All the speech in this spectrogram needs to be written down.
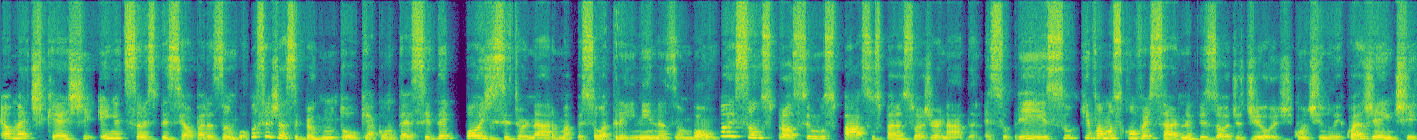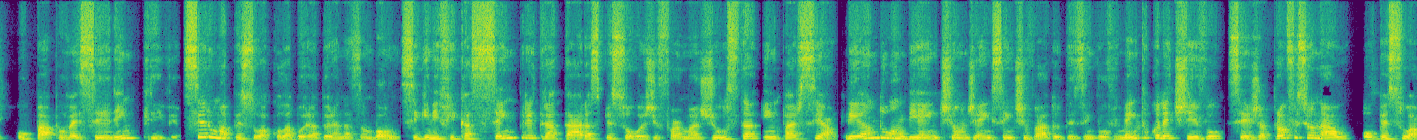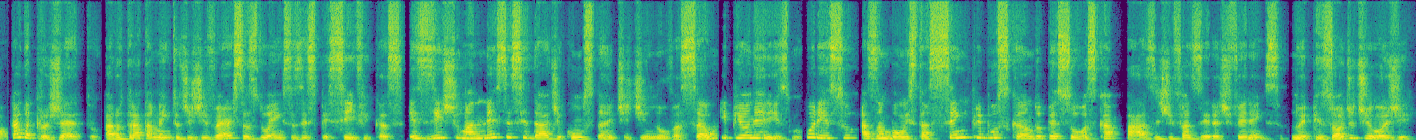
é o Matchcast em edição especial para Zambon. Você já se perguntou o que acontece depois de se tornar uma pessoa trainee na Zambon? Quais são os próximos passos para a sua jornada? É sobre isso que vamos conversar no episódio de hoje. Continue com a gente, o papo vai ser incrível. Ser uma pessoa colaboradora na Zambon significa sempre tratar as pessoas de forma justa e imparcial, criando um ambiente onde onde é incentivado o desenvolvimento coletivo, seja profissional ou pessoal. Cada projeto, para o tratamento de diversas doenças específicas, existe uma necessidade constante de inovação e pioneirismo. Por isso, a Zambon está sempre buscando pessoas capazes de fazer a diferença. No episódio de hoje,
